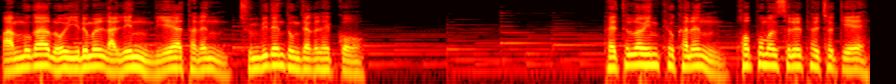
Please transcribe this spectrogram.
안무가 로 이름을 날린 리에아타는 준비된 동작을 했고 배틀러인 쿄카는 퍼포먼스를 펼쳤기에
